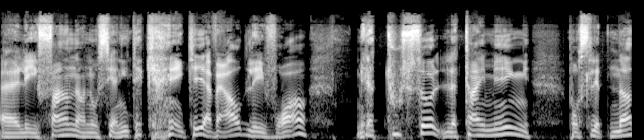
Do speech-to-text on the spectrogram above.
Euh, les fans en Océanie étaient craqués, ils avaient hâte de les voir. Mais là, tout ça, le timing pour Slipknot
